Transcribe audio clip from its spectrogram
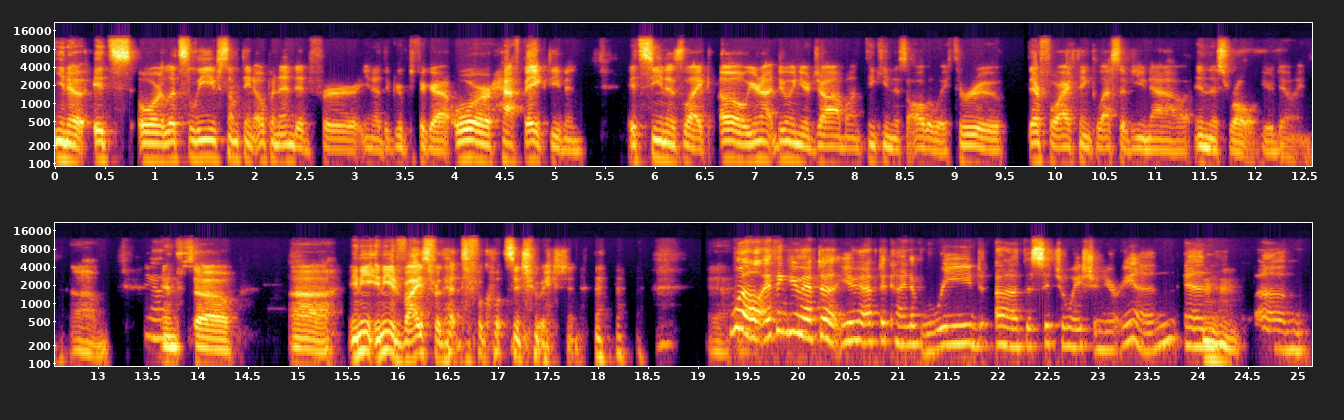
you know it's or let's leave something open-ended for you know the group to figure out or half-baked even. It's seen as like oh you're not doing your job on thinking this all the way through. Therefore i think less of you now in this role you're doing. Um, yeah. and so uh, any any advice for that difficult situation yeah. Well, I think you have to you have to kind of read uh, the situation you're in, and mm-hmm. um,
